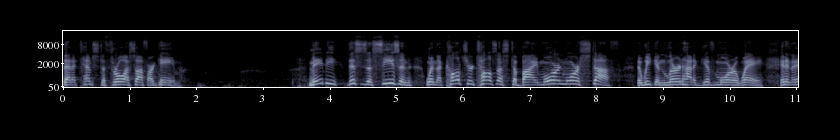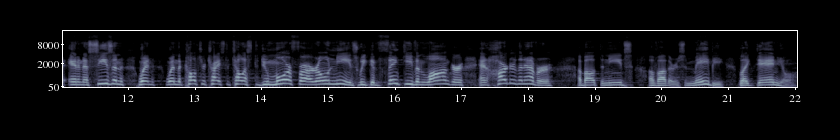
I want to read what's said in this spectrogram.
that attempts to throw us off our game. Maybe this is a season when the culture tells us to buy more and more stuff that we can learn how to give more away. And in a, and in a season when, when the culture tries to tell us to do more for our own needs, we could think even longer and harder than ever about the needs of others. Maybe, like Daniel,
